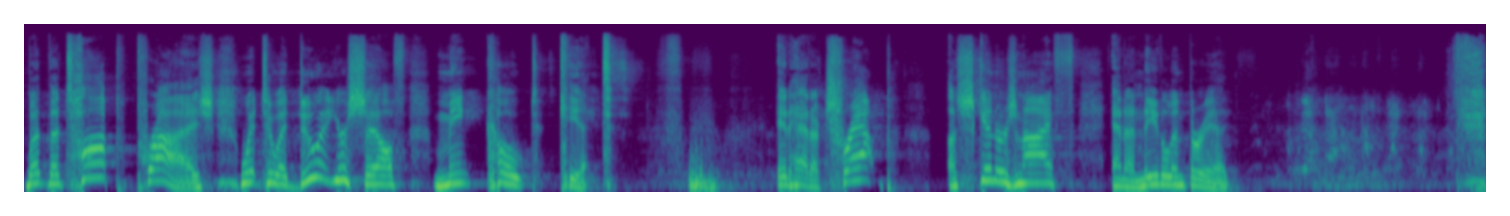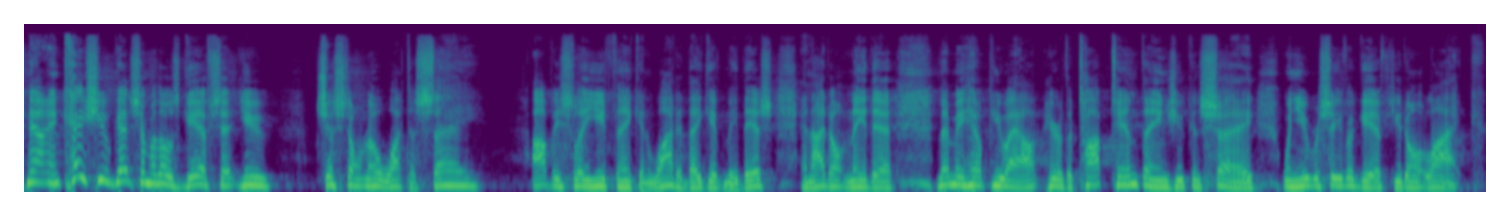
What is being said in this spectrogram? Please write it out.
But the top prize went to a do it yourself mink coat kit. It had a trap, a skinner's knife, and a needle and thread. Now, in case you get some of those gifts that you just don't know what to say, Obviously, you thinking, why did they give me this and I don't need that? Let me help you out. Here are the top 10 things you can say when you receive a gift you don't like.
